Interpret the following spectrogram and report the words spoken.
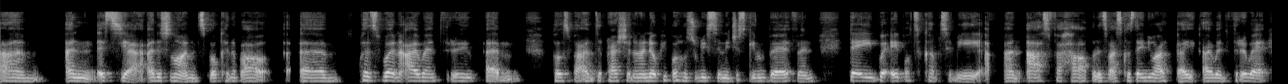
Um, and it's yeah and it's not even spoken about um because when i went through um postpartum depression and i know people who's recently just given birth and they were able to come to me and ask for help and advice because they knew I, I, I went through it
